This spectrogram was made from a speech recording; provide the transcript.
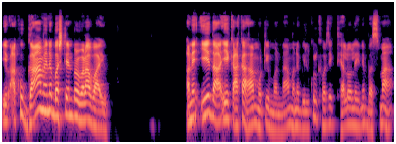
એ આખું ગામ એને બસ સ્ટેન્ડ પર વળાવવા આવ્યું. અને એ દા, એ કાકા મોટી ઉંમરના, મને બિલકુલ ખબર છે એક થેલો લઈને બસમાં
